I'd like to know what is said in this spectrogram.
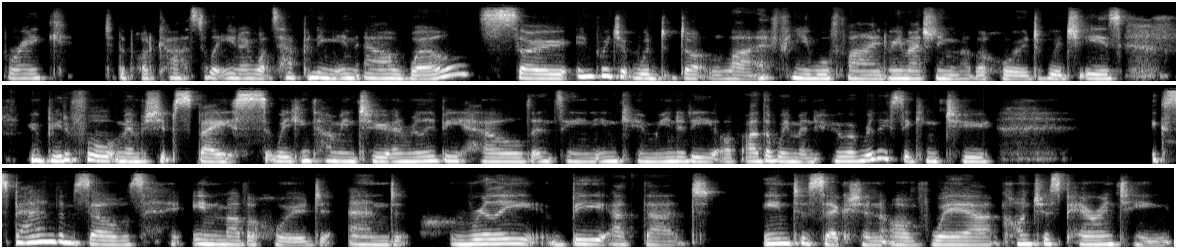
break to the podcast to let you know what's happening in our world. So, in bridgetwood.life, you will find Reimagining Motherhood, which is a beautiful membership space where you can come into and really be held and seen in community of other women who are really seeking to expand themselves in motherhood and really be at that intersection of where conscious parenting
